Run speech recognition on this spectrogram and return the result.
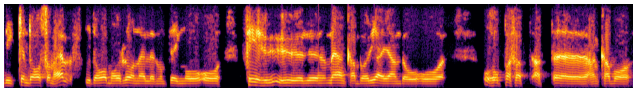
vilken dag som helst, idag morgon eller någonting och, och se hur, hur, när han kan börja igen då. Och, och hoppas att, att uh, han kan vara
